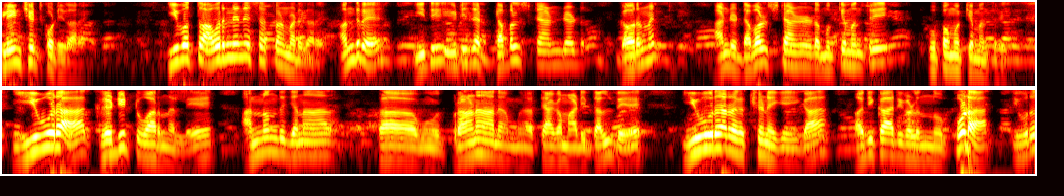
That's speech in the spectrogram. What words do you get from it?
ಕ್ಲೀನ್ ಚಿಟ್ ಕೊಟ್ಟಿದ್ದಾರೆ. ಇವತ್ತು ಅವ್ರನ್ನೇ ಸಸ್ಪೆಂಡ್ ಮಾಡಿದ್ದಾರೆ. ಅಂದ್ರೆ ಇದು it is a double standard government and double standard ಮುಖ್ಯಮಂತ್ರಿ, ಉಪಮುಖ್ಯಮಂತ್ರಿ. ಇವರ ಕ್ರೆಡಿಟ್ ವಾರ್ನಲ್ಲಿ ಹನ್ನೊಂದು ಜನ ಪ್ರಾಣ ತ್ಯಾಗ ಮಾಡಿದ್ದಲ್ಲದೆ ಇವರ ರಕ್ಷಣೆಗೆ ಈಗ ಅಧಿಕಾರಿಗಳನ್ನು ಕೂಡ ಇವರು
